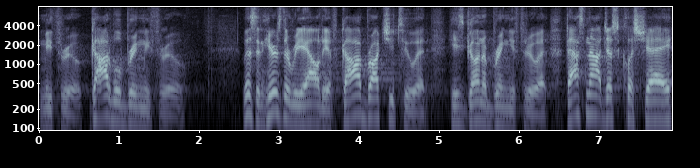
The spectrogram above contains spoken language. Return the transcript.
me through. God will bring me through. Listen, here's the reality. If God brought you to it, He's going to bring you through it. That's not just cliche,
